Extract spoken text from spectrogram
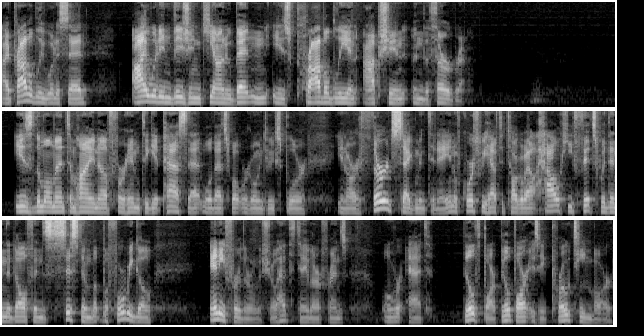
I probably would have said, I would envision Keeanu Benton is probably an option in the third round. Is the momentum high enough for him to get past that? Well, that's what we're going to explore in our third segment today. And of course, we have to talk about how he fits within the Dolphins system. But before we go any further on the show, I have to tell you about our friends over at Built Bar. Built Bar is a protein bar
